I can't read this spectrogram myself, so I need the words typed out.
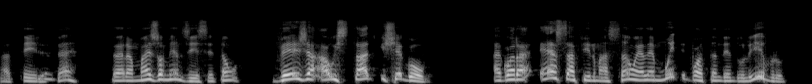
na telha, né? Então era mais ou menos isso. Então, veja ao estado que chegou. Agora, essa afirmação, ela é muito importante dentro do livro,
